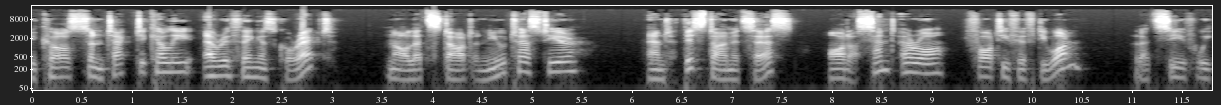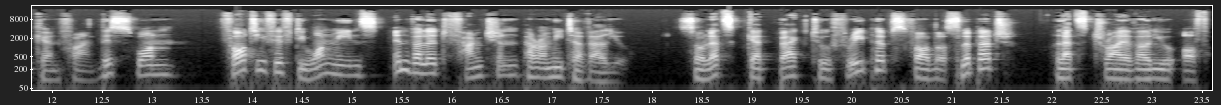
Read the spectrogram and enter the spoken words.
because syntactically everything is correct. Now let's start a new test here. And this time it says order send error 4051. Let's see if we can find this one. 4051 means invalid function parameter value. So let's get back to 3 pips for the slippage. Let's try a value of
